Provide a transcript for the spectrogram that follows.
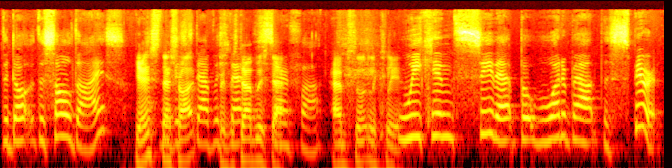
the do- the soul dies. Yes, that's We've right. Established We've that established so far. Absolutely clear. We can see that, but what about the spirit?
